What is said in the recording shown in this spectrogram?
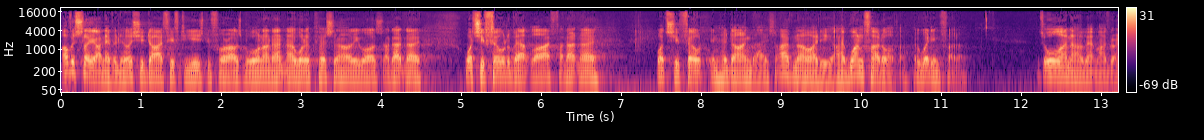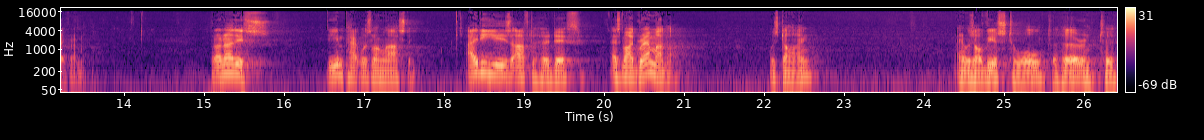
Obviously, I never knew her. She died 50 years before I was born. I don't know what her personality was. I don't know what she felt about life. I don't know what she felt in her dying days. I have no idea. I have one photo of her, her wedding photo. It's all I know about my great grandmother. But I know this the impact was long lasting. 80 years after her death, as my grandmother was dying, and it was obvious to all, to her and to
